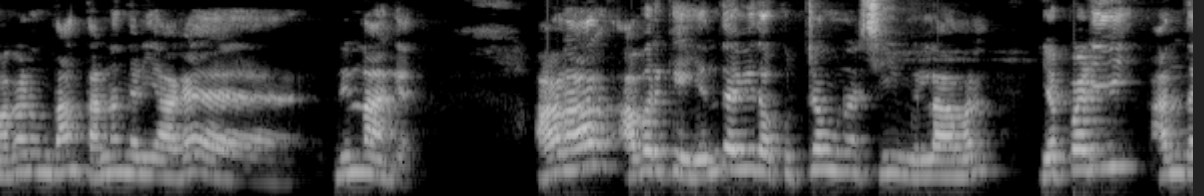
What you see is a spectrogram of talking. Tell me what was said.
மகனும் தான் தன்னந்தனியாக நின்னாங்க. ஆனால் அவருக்கு எந்தவித குற்ற உணர்ச்சியும் இல்லாமல் எப்படி அந்த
